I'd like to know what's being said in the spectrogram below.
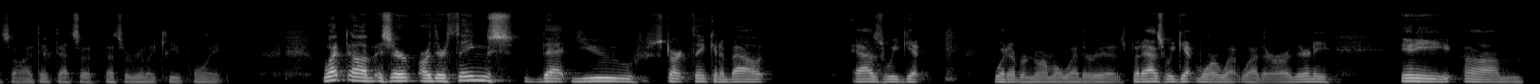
So I think that's a that's a really key point. What um, is there? Are there things that you start thinking about as we get whatever normal weather is, but as we get more wet weather, are there any any um,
